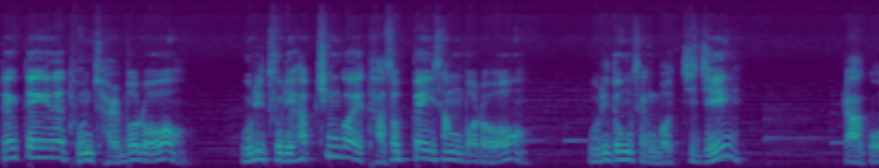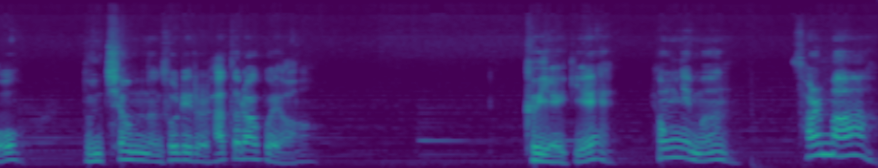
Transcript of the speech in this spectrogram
땡땡이네 돈 잘 벌어 우리 둘이 합친 거에 다섯 배 이상 벌어 우리 동생 멋지지? 라고 눈치 없는 소리를 하더라고요. 그 얘기에 형님은 설마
